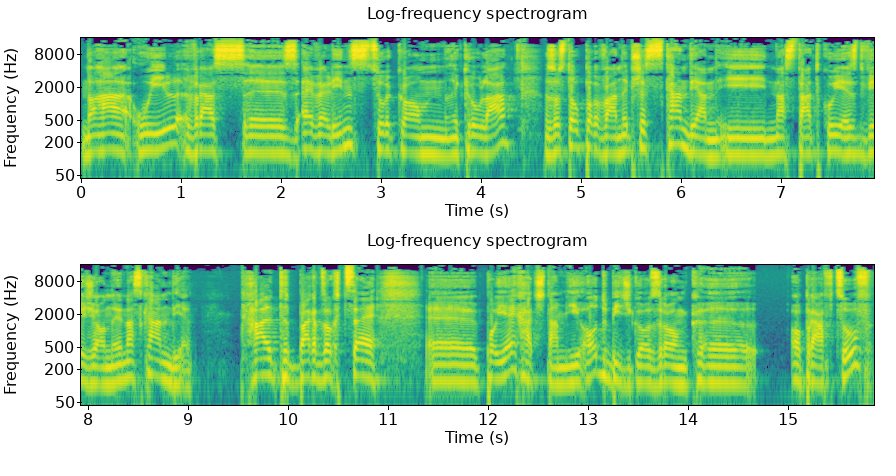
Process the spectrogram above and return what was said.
No a Will wraz e, z Evelyn, z córką króla, został porwany przez Skandian i na statku jest wieziony na Skandię. Halt bardzo chce e, pojechać tam i odbić go z rąk oprawców,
